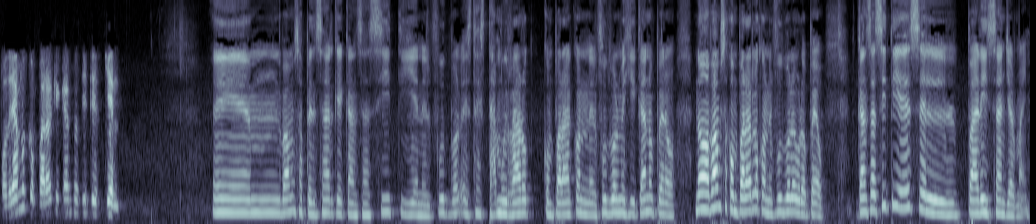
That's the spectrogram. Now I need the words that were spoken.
¿Podríamos comparar que Kansas City es quién? Em, vamos a pensar que Kansas City en el fútbol, está, está muy raro comparar con el fútbol mexicano, pero no, vamos a compararlo con el fútbol europeo. Kansas City es el Paris Saint Germain.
